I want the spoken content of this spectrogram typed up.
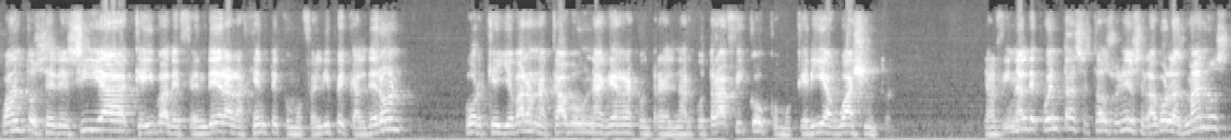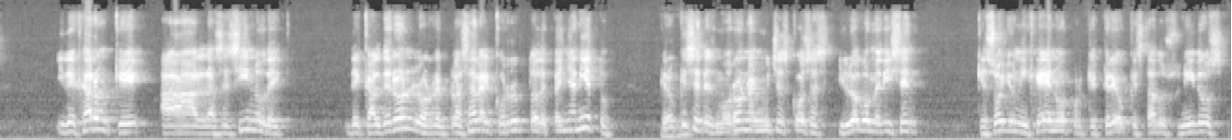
¿Cuánto se decía que iba a defender a la gente como Felipe Calderón porque llevaron a cabo una guerra contra el narcotráfico como quería Washington. Y al final de cuentas, Estados Unidos se lavó las manos y dejaron que al asesino de, de Calderón lo reemplazara el corrupto de Peña Nieto. Creo que se desmoronan muchas cosas y luego me dicen que soy un ingenuo porque creo que Estados Unidos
